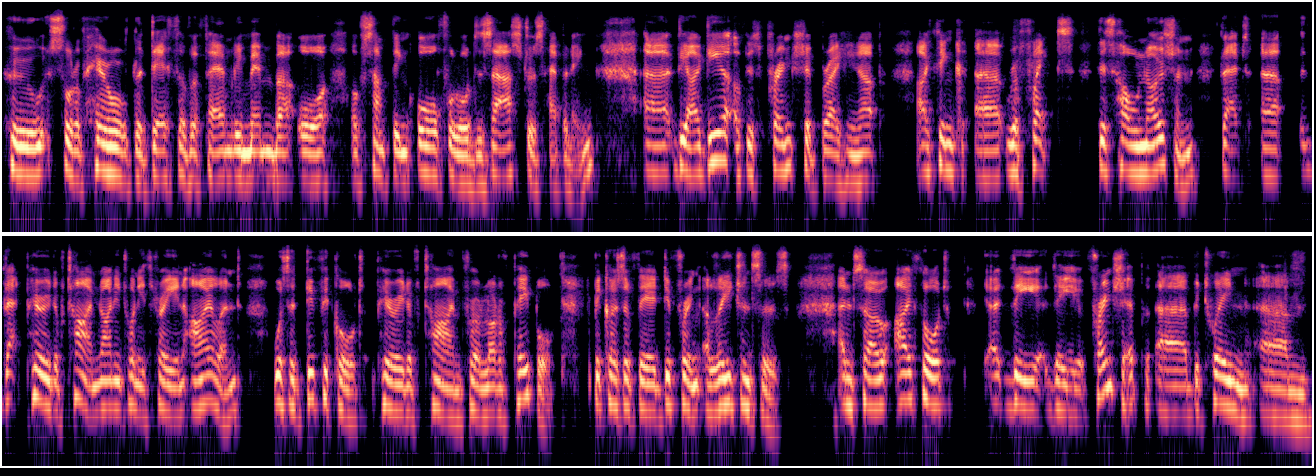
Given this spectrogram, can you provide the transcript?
who sort of herald the death of a family member or of something awful or disastrous happening, uh, the idea of this friendship breaking up, I think, uh, reflects this whole notion that uh, that period of time, 1923 in Ireland, was a difficult period of time for a lot of people because of their differing allegiances. And so I thought uh, the the friendship uh, between um,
